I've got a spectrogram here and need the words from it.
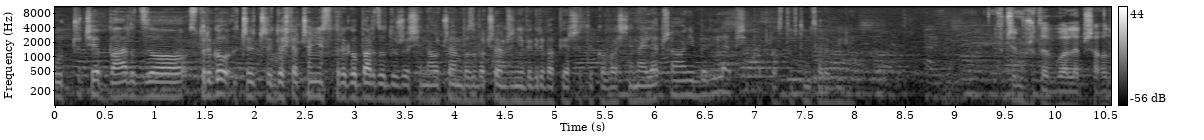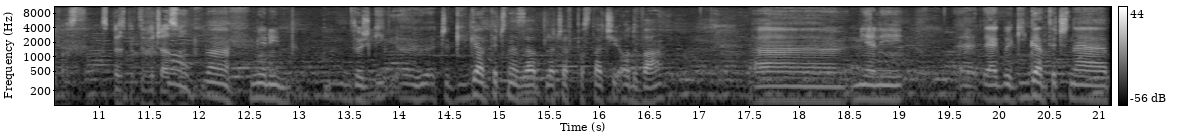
uczucie bardzo, z którego, czy, czy doświadczenie, z którego bardzo dużo się nauczyłem, bo zobaczyłem, że nie wygrywa pierwszy, tylko właśnie najlepszy, a oni byli lepsi po prostu w tym, co robili. W czym rzuta była lepsza od Was z perspektywy czasu? E, mieli dość e, gigantyczne zaplecze w postaci O2. E, mieli jakby gigantyczne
